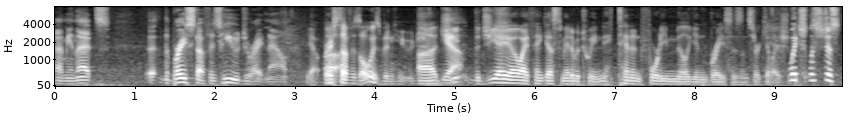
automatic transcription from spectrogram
I mean that's the brace stuff is huge right now yeah, Brace uh, stuff has always been huge. Uh, G- Yeah. The GAO, I think, estimated between 10 and 40 million braces in circulation. which let's just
